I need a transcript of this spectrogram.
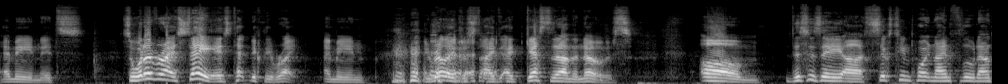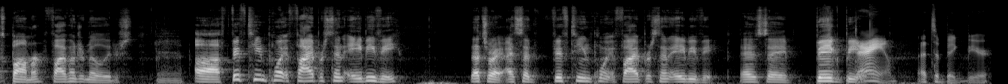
I mean, it's so whatever I say is technically right. I mean, you really just I, I guessed it on the nose. Um, this is a uh, 16.9 fluid ounce bomber, 500 milliliters, uh, 15.5 percent ABV. That's right. I said 15.5 percent ABV. That is a big beer. damn. That's a big beer.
